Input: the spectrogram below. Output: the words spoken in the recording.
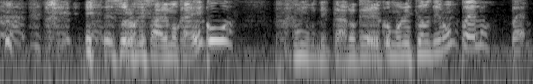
Eso es lo que sabemos que hay en Cuba. Claro que el comunista no tiene un pelo, pero.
